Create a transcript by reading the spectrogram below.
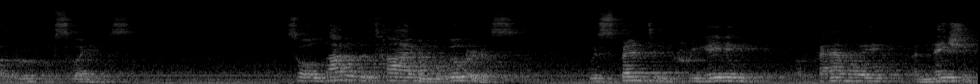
a group of slaves. So a lot of the time in the wilderness was spent in creating a family, a nation,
